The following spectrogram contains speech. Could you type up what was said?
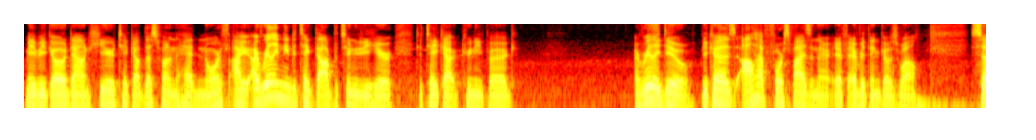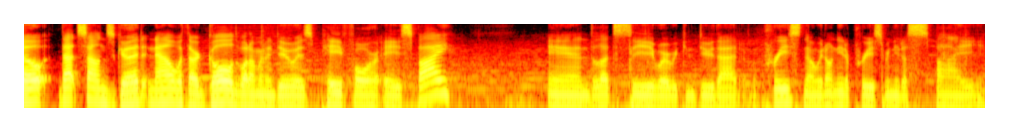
maybe go down here, take out this one, and head north. I, I really need to take the opportunity here to take out Königsberg. I really do, because I'll have four spies in there if everything goes well. So that sounds good. Now with our gold, what I'm going to do is pay for a spy. And let's see where we can do that. A priest? No, we don't need a priest. We need a spy.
